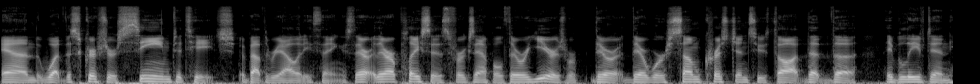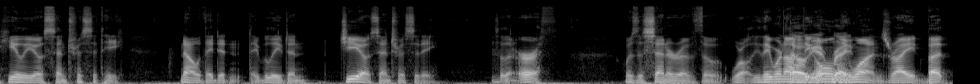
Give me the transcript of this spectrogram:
and what the scriptures seem to teach about the reality things. There there are places, for example, there were years where there there were some Christians who thought that the they believed in heliocentricity. No, they didn't. They believed in geocentricity. So the mm-hmm. earth was the center of the world. They were not Oh, the yeah, only right. ones, right? But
